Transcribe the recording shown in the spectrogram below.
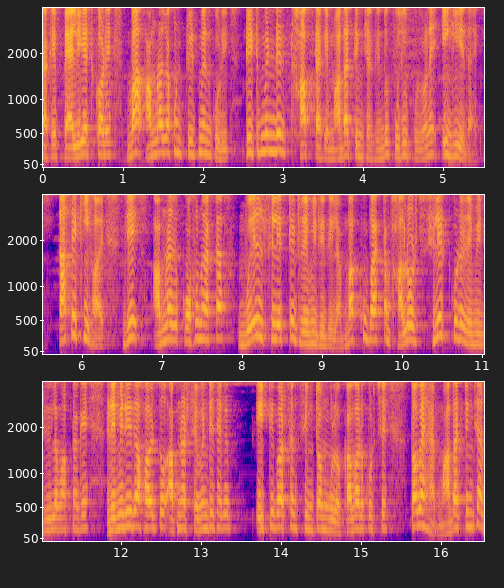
রোগটাকে প্যালিয়েট করে বা আমরা যখন ট্রিটমেন্ট করি ট্রিটমেন্টের ধাপটাকে মাদার টিংচার কিন্তু প্রচুর পরিমাণে এগিয়ে দেয়। তাতে কি হয় যে, আমরা কখনো একটা ওয়েল সিলেক্টেড রেমেডি দিলাম বা খুব একটা ভালো সিলেক্ট করে রেমেডি দিলাম আপনাকে। রেমেডিটা হয়তো আপনার সেভেন্টি থেকে এইট্টি পার্সেন্ট সিমটমগুলো কভার করছে। তবে হ্যাঁ মাদার টিংচার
